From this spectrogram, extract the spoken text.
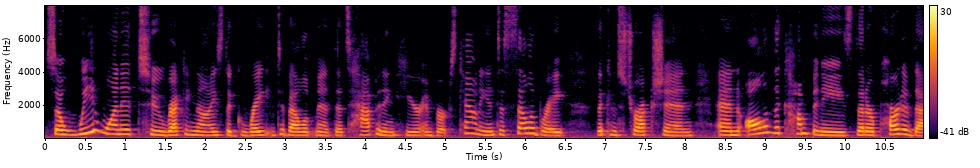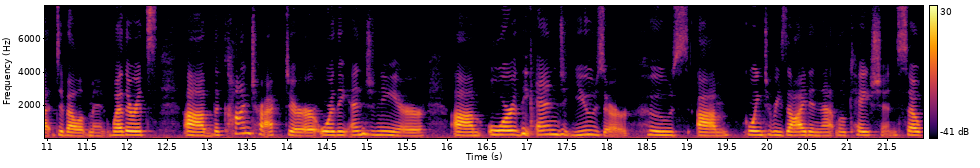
So, we wanted to recognize the great development that's happening here in Berks County and to celebrate the construction and all of the companies that are part of that development, whether it's uh, the contractor or the engineer um, or the end user who's um, going to reside in that location. So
